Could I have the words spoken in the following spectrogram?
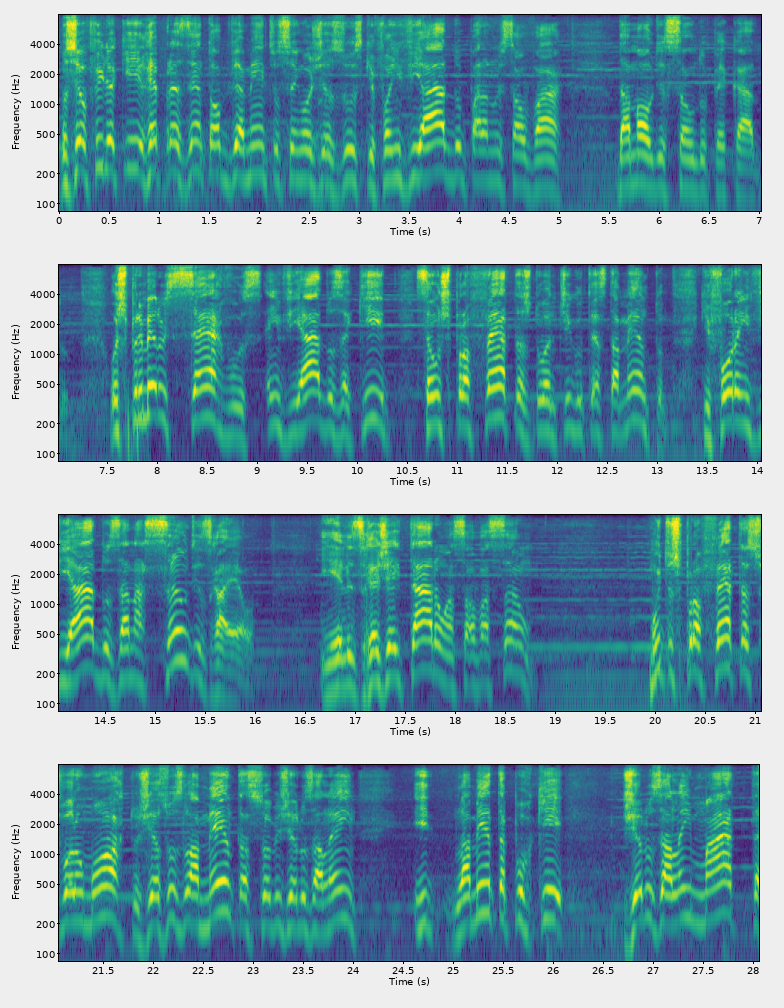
O seu filho aqui representa, obviamente, o Senhor Jesus, que foi enviado para nos salvar da maldição do pecado. Os primeiros servos enviados aqui são os profetas do Antigo Testamento, que foram enviados à nação de Israel. E eles rejeitaram a salvação. Muitos profetas foram mortos. Jesus lamenta sobre Jerusalém e lamenta porque Jerusalém mata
